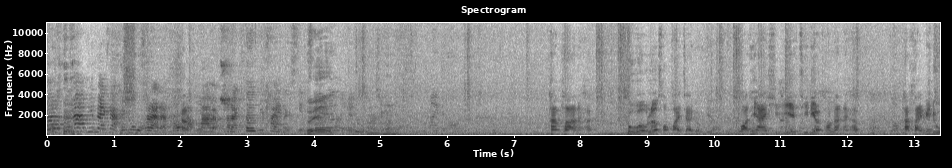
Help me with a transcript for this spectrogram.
ถ้าถ้าพี่แม็กซ์อยากให้ดูขนาดนั้นต้องครับกลับมาแบบคาแรคเตอร์พี่ไทยหน่อยเสียงเฮ้ย ให้ดูหน่อย ห้ามพลาดนะครับ Two World เลิกสองใบใจดวงเดียวตอนที่ไอฉีที่เดียวเท่านั้นนะครับ ถ้าใครไม่ดู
